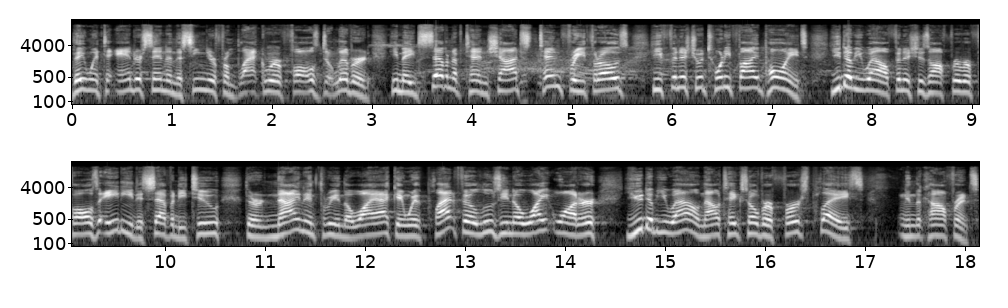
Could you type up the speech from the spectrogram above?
they went to Anderson and the senior from Black River Falls delivered. He made 7 of 10 shots, 10 free throws. He finished with 25 points. UWL finishes off River Falls 80 to 72. They're 9 and 3 in the WIAC, and with Platteville losing to Whitewater, UWL now takes over first place in the conference.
